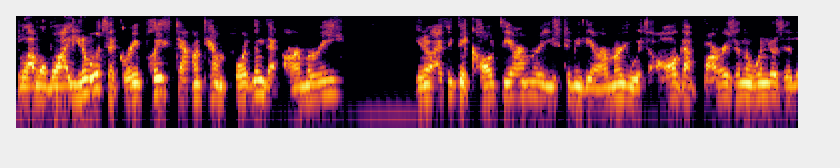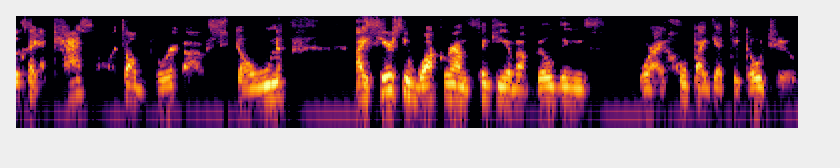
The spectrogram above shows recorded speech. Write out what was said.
blah blah blah. You know what's a great place downtown Portland? That Armory. You know, I think they call it the Armory. It used to be the Armory, which all got bars in the windows. It looks like a castle. It's all brick, uh, stone. I seriously walk around thinking about buildings where I hope I get to go to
